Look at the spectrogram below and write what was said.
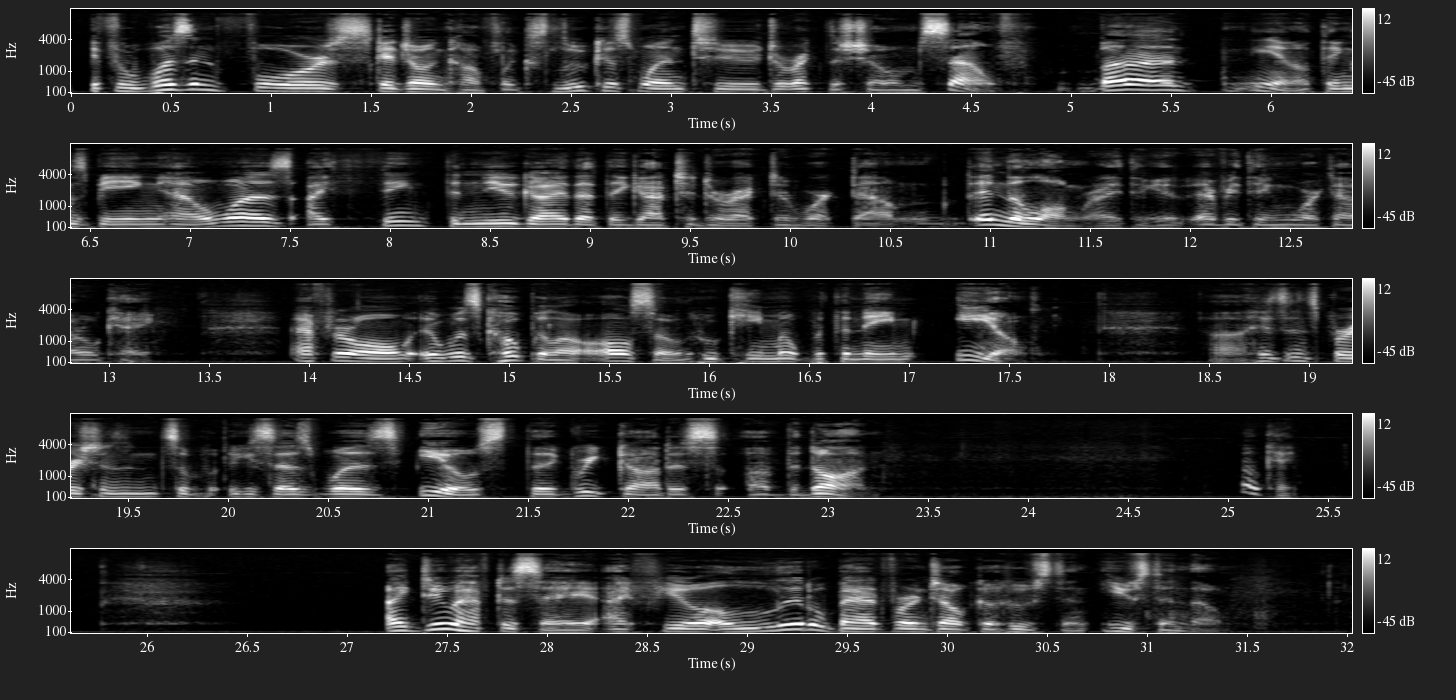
If it wasn't for scheduling conflicts, Lucas wanted to direct the show himself. But, you know, things being how it was, I think the new guy that they got to direct it worked out. In the long run, I think it, everything worked out okay. After all, it was Coppola also who came up with the name EO. Uh, his inspiration, he says, was Eos, the Greek goddess of the dawn. Okay. I do have to say, I feel a little bad for Anjelica Houston, Huston, though.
